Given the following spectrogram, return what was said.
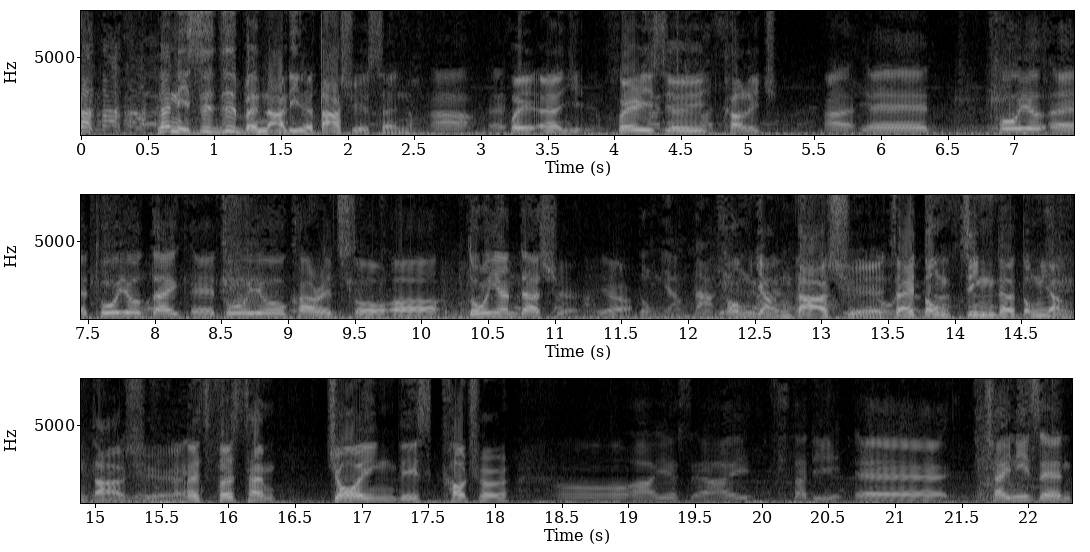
那你是日本哪里的大学生？啊，会呃，Where is your college？啊，呃，東 洋呃東洋大呃東洋 college と呃东洋大学，yeah。东洋大学。东洋大学在东京的东洋大学。呃，first time join this culture。 Oh, uh, yes, I study uh, Chinese and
